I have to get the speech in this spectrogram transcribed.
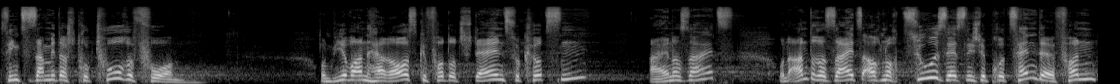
Es hing zusammen mit der Strukturreform. Und wir waren herausgefordert, Stellen zu kürzen, einerseits, und andererseits auch noch zusätzliche Prozente von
